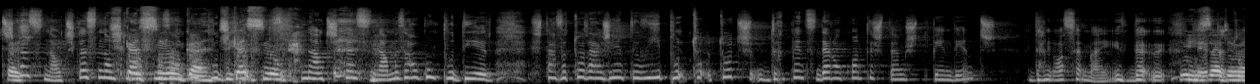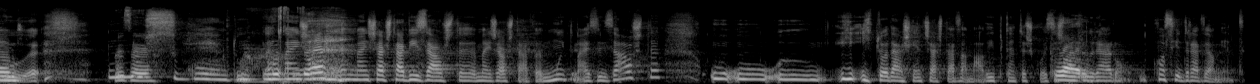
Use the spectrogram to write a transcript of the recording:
Descanso não, descanso não. Descanso nunca, descanso nunca. Não, descanso não, mas algum poder. Estava toda a gente ali, todos de repente se deram conta, estamos dependentes da nossa mãe. Da, Exatamente. Né, Pois é. Um segundo. A mãe, já, a mãe já estava exausta, a mãe já estava muito mais exausta o, o, o, e, e, toda a gente já estava mal e, portanto, as coisas claro. pioraram consideravelmente.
